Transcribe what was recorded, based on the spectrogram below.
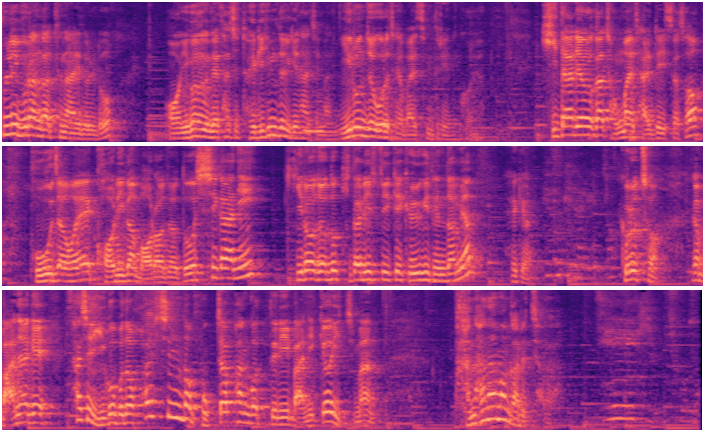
분리불안 같은 아이들도 어, 이거는 근데 사실 되게 힘들긴 하지만 이론적으로 제가 말씀드리는 거예요. 기다려가 정말 잘 돼 있어서 보호자와의 거리가 멀어져도 시간이 길어져도 기다릴 수 있게 교육이 된다면 해결. 계속 기다리겠죠. 그렇죠. 그러니까 만약에 사실 이거보다 훨씬 더 복잡한 것들이 많이 껴 있지만 단 하나만 가르쳐라. 제일 기초죠.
